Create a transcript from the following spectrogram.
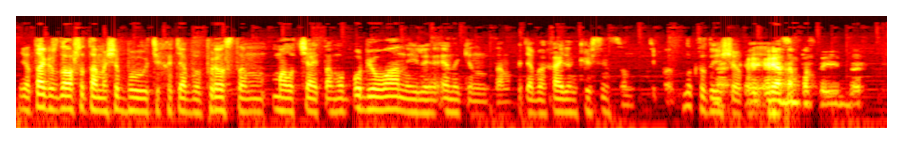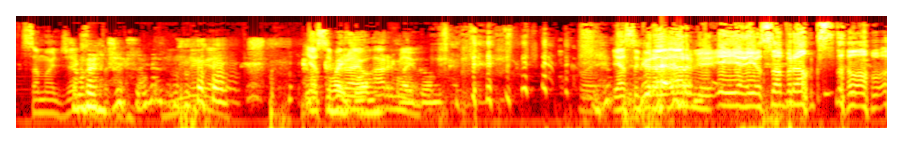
Я так ждал, что там еще будете хотя бы просто молчать, там Оби-Ван или Энакин, там хотя бы Хайден Кристенсен, типа, ну кто-то Да, еще. Рядом постоит, да. Самуэль Джексон. «Нга, Я собираю армию. Я собираю армию, и я ее собрал, к слову.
